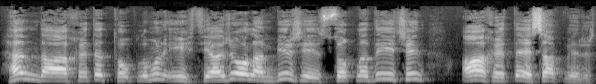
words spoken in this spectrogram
hem de ahirette toplumun ihtiyacı olan bir şeyi stokladığı için ahirette hesap verir.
